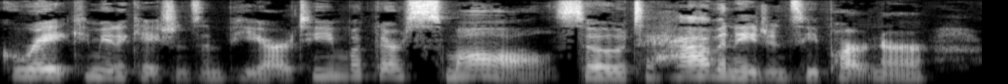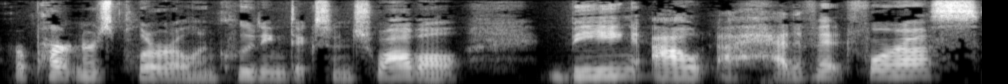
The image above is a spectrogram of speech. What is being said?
Great communications and PR team, but they're small. So to have an agency partner or partners plural, including Dixon Schwabl, being out ahead of it for us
